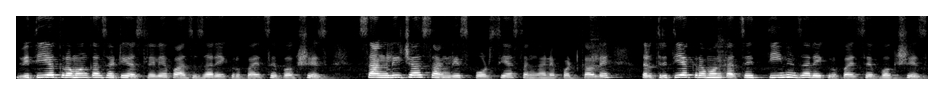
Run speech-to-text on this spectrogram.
द्वितीय क्रमांकासाठी असलेले पाच हजार एक रुपयाचे बक्षीस सांगलीच्या सांगली स्पोर्ट्स या संघाने पटकावले. तर तृतीय क्रमांकाचे तीन हजार एक रुपयाचे बक्षीस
